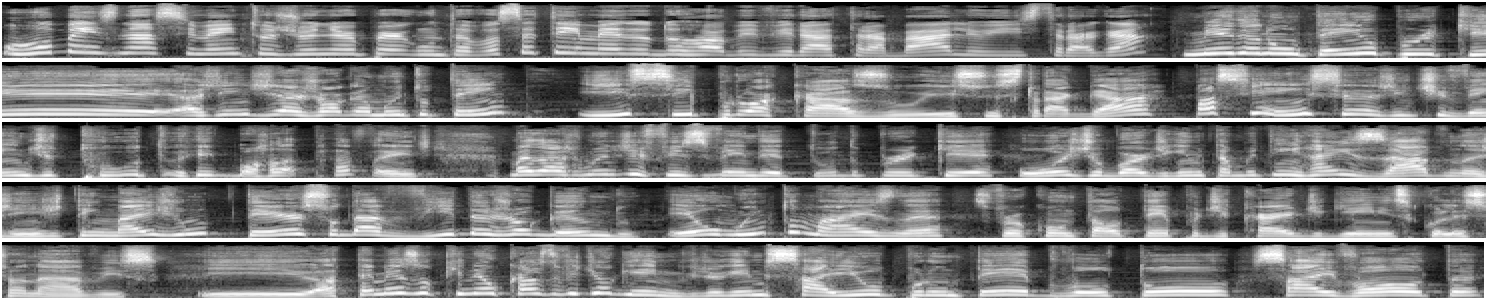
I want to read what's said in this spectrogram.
O Rubens Nascimento Júnior pergunta: Você tem medo do hobby virar trabalho e estragar? Medo eu não tenho porque a gente já joga há muito tempo. E se por acaso isso estragar, paciência, a gente vende tudo e bola pra frente. Mas eu acho muito difícil vender tudo porque hoje o board game tá muito enraizado na gente. Tem mais de um terço da vida jogando. Eu muito mais, né? Se for contar o tempo de card games colecionáveis. E até mesmo que nem o caso do videogame. O videogame saiu por um tempo, voltou, sai e volta.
